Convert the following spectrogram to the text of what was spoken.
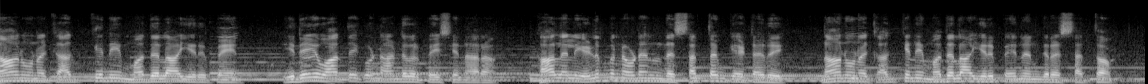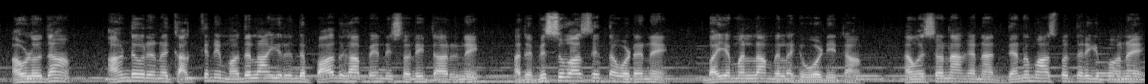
நான் உனக்கு அக்கினி மதலாய் இருப்பேன் இதே வார்த்தை கொண்டு ஆண்டவர் பேசினாராம். காலையில் எழும்பின உடனே இந்த சத்தம் கேட்டது. நான் உனக்கு அக்கினை மதலாக இருப்பேன் என்கிற சத்தம். அவ்வளவுதான். ஆண்டவர் எனக்கு அக்கினை மதலாக இருந்து பாதுகாப்பேன்னு சொல்லிட்டாருன்னு அதை விசுவாசித்த உடனே பயமெல்லாம் விலகி ஓடிட்டான். அவங்க சொன்னாங்க நான் தினமும் ஆஸ்பத்திரிக்கு போனேன்.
